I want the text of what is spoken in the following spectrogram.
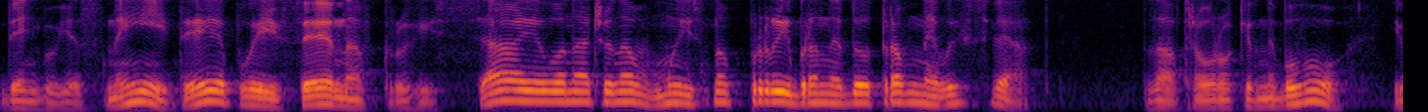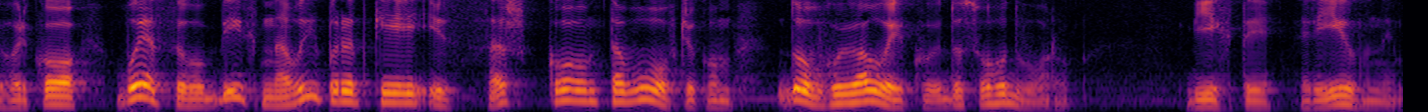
День був ясний, теплий, і все навкруги сяяло, наче навмисно прибране до травневих свят. Завтра уроків не було, і Горько весело біг на випередки із Сашком та Вовчиком довгою алейкою до свого двору. Бігти рівним,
